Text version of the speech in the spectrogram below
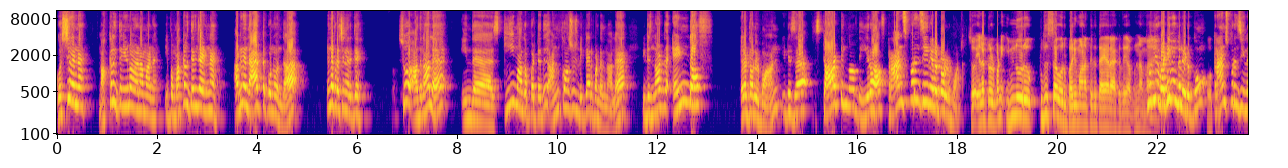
கொஸ்டின் என்ன? மக்களுக்கு தெரியுமா வேணாமான்னு? இப்போ மக்களுக்கு தெரிஞ்சா என்ன? அப்படின்னு அந்த ஆக்டை கொண்டு வந்தா என்ன பிரச்சனை இருக்கு? ஸோ அதனால இந்த ஸ்கீம் ஆகப்பட்டது அன்கான்ஸ்டியூஷன் டிக்ளேர் பண்றதுனால it is not the end of electoral bond it is a starting of the year of transparency in electoral bond so electoral பண்ணி இன்னொரு புதுசா ஒரு பரிமாணத்துக்கு தயாராகுது அப்படின்னு நம்ம புதிய வடிவங்கள் எடுக்கும். டிரான்ஸ்பரன்சில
